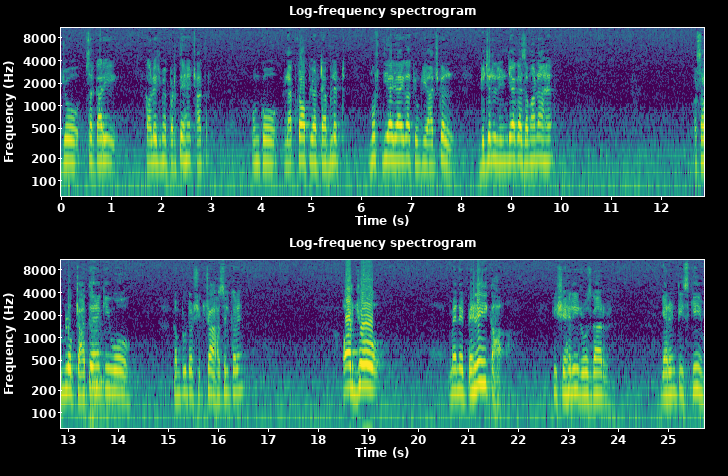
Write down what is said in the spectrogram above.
जो सरकारी कॉलेज में पढ़ते हैं छात्र। उनको लैपटॉप या टैबलेट मुफ़्त दिया जाएगा, क्योंकि आजकल डिजिटल इंडिया का ज़माना है। और सब लोग चाहते हैं कि वो कंप्यूटर शिक्षा हासिल करें। और जो मैंने पहले ही कहा कि शहरी रोज़गार गारंटी स्कीम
